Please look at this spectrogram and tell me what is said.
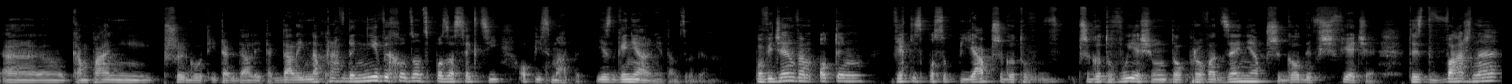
e, kampanii, przygód i tak dalej, i tak dalej. Naprawdę nie wychodząc poza sekcji opis mapy. Jest genialnie tam zrobione. Powiedziałem Wam o tym, w jaki sposób ja przygotow przygotowuję się do prowadzenia przygody w świecie. To jest ważne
